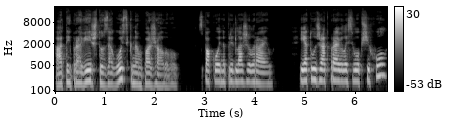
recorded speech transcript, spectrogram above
а ты проверь, что за гость к нам пожаловал», – спокойно предложил Райл. Я тут же отправилась в общий холл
